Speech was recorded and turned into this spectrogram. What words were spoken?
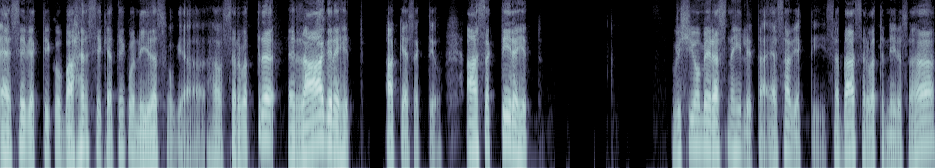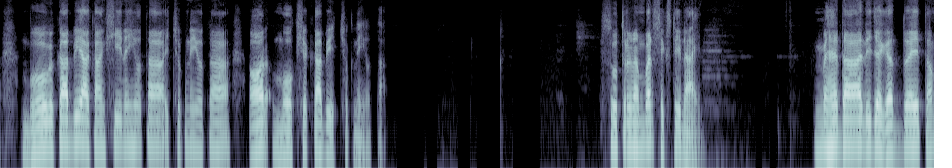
ऐसे व्यक्ति को बाहर से कहते हैं कि वो नीरस हो गया। हाँ सर्वत्र राग रहित आप कह सकते हो, आसक्ति रहित। विषयों में रस नहीं लेता, ऐसा व्यक्ति। सदा सर्वत्र निरस, भोग का भी आकांक्षी नहीं होता, इच्छुक नहीं होता और मोक्ष का भी इच्छुक नहीं होता। सूत्र नंबर सिक्सटी नाइन। महदादि जगद्वैतम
